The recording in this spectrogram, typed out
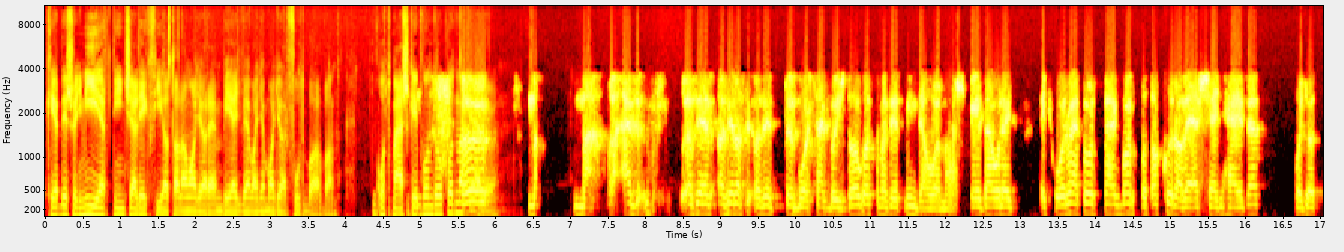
kérdés, hogy miért nincs elég fiatal a magyar NB1-ben, vagy a magyar futballban. Ott másképp gondolkodnak Ö, erről? Na, hát azért, azért, azért több országban is dolgoztam, azért mindenhol más. Például egy, egy Horvátországban ott akkora versenyhelyzet, hogy ott,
